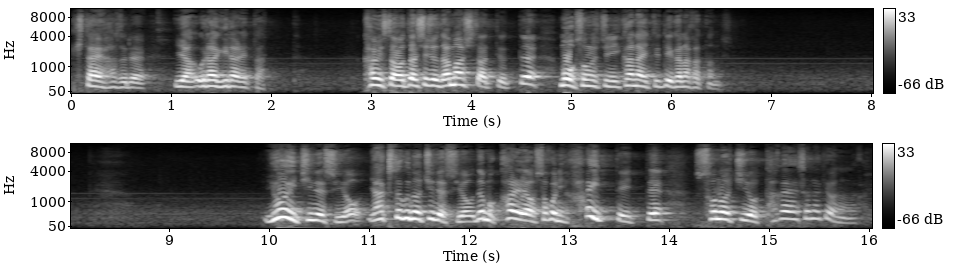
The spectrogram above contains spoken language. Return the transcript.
期待外れいや裏切られた。神様私たちを騙したって言ってもうその地に行かないって言って行かなかったんです。良い地ですよ。約束の地ですよ。でも彼らはそこに入っていってその地を耕さなければならなかった。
